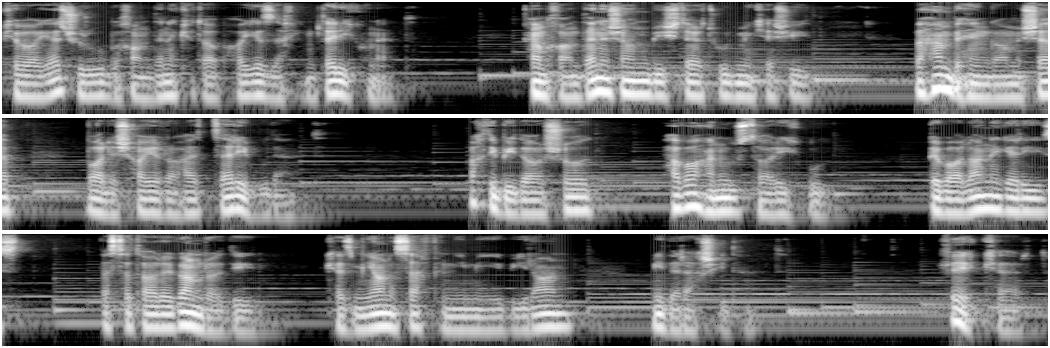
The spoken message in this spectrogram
که باید شروع به خواندن کتابهای زخیمتری کند هم خواندنشان بیشتر طول می کشید و هم به هنگام شب بالش های راحت تری بودند. وقتی بیدار شد هوا هنوز تاریک بود. به بالا نگریست و ستارگان را دید که از میان سقف نیمه ویران می درخشیدند. فکر کرد.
